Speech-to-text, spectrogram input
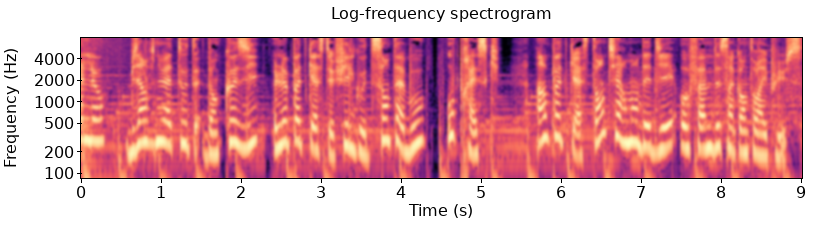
Hello, bienvenue à toutes dans Cozy, le podcast Feel Good sans tabou, ou presque. Un podcast entièrement dédié aux femmes de 50 ans et plus.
